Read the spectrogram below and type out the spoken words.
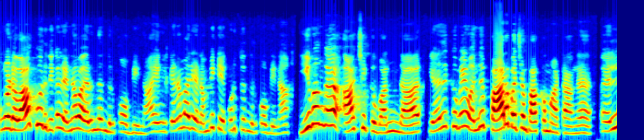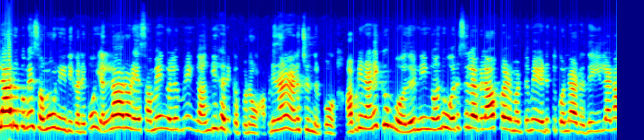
உங்களோட வாக்குறுதிகள் என்னவா இருந்திருந்திருக்கும் அப்படின்னா எங்களுக்கு என்ன மாதிரியான நம்பிக்கையை கொடுத்திருந்திருக்கும் அப்படின்னா இவங்க ஆட்சிக்கு வந்தால் எதுக்குமே வந்து பாரபட்சம் பார்க்க மாட்டாங்க. எல்லாருக்குமே சமூக நீதி கிடைக்கும். எல்லாருடைய சமயங்களுமே இங்க அங்கீகரிக்கப்படும். அப்படிதான் நினைச்சிருந்திருப்போம். அப்படி நினைக்கும் போது நீங்க வந்து ஒரு சில விழாக்கள் மட்டுமே எடுத்து கொண்டாடுறது இல்லைன்னா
